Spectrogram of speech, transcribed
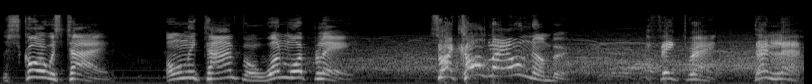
The score was tied. Only time for one more play. So I called my own number. I faked right, then left.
